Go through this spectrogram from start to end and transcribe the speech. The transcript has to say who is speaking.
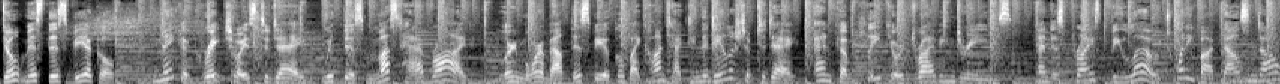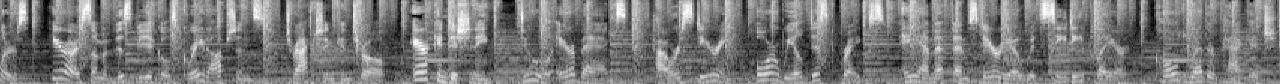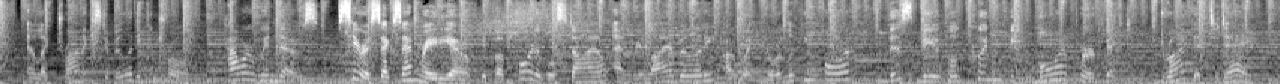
Speaker 1: Don't miss this vehicle. Make a great choice today with this must-have ride. Learn more about this vehicle by contacting the dealership today and complete your driving dreams and is priced below $25,000. Here are some of this vehicle's great options. Traction control, air conditioning, dual airbags, power steering, four-wheel disc brakes, AM FM stereo with CD player, cold weather package, electronic stability control, power windows, Sirius XM radio. If affordable style and reliability are what you're looking for, this vehicle couldn't be more perfect. Drive it today.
